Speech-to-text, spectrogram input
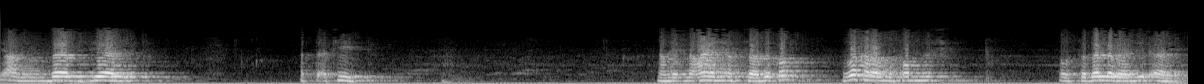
يعني من باب زيادة التأكيد نعم المعاني السابقة ذكر المصنف أو استدل بهذه الآية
